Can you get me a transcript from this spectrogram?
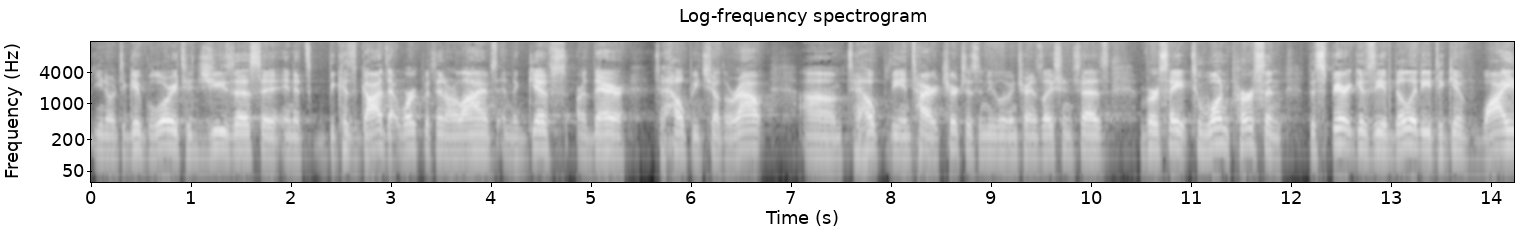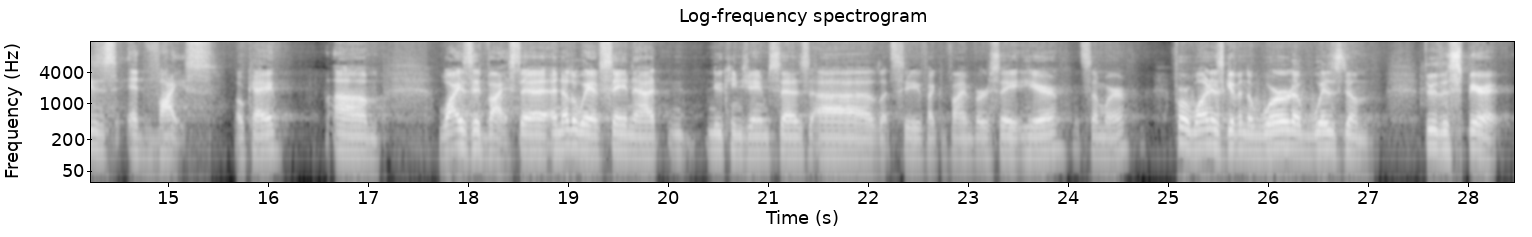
you know, to give glory to Jesus. And it's because God's at work within our lives and the gifts are there to help each other out, um, to help the entire church, as the New Living Translation says. Verse 8, to one person, the Spirit gives the ability to give wise advice, okay? Um, wise advice. Uh, another way of saying that, New King James says, uh, let's see if I can find verse 8 here somewhere. For one is given the word of wisdom through the Spirit,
